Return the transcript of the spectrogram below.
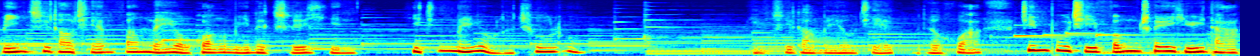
明知道前方没有光明的指引，已经没有了出路，明知道没有结果的花经不起风吹雨打，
